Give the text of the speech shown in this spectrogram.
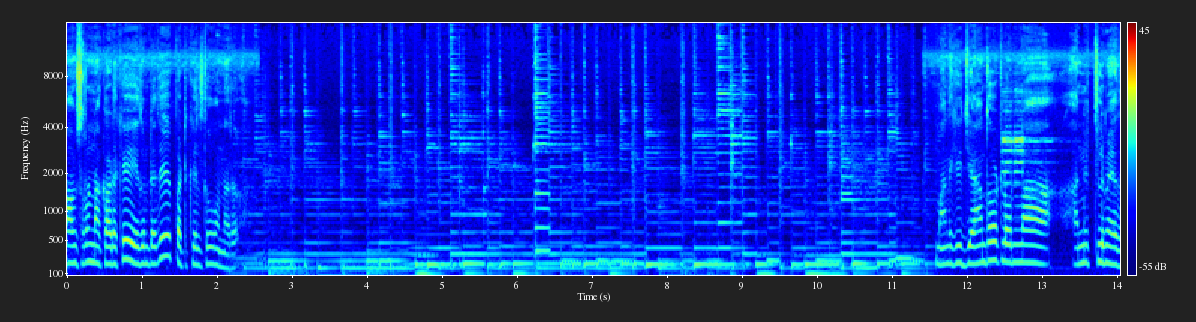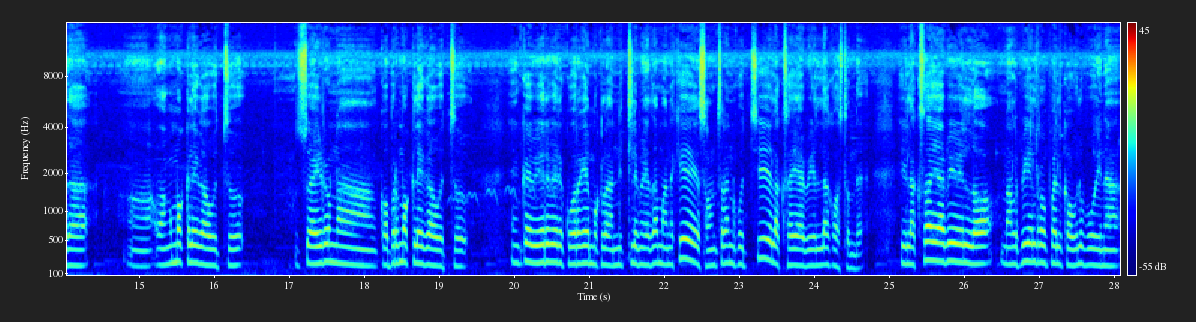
అవసరం ఉన్న కాడకే ఏది ఉంటుంది పట్టుకెళ్తూ ఉన్నారు. మనకి జామ తోటలు ఉన్న అన్నిట్ల మీద వంగ మొక్కలే కావచ్చు సైడ్ ఉన్న కొబ్బరి మొక్కలే కావచ్చు ఇంకా వేరే వేరే కూరగాయ మొక్కలు అన్నిటి మీద మనకి సంవత్సరానికి వచ్చి లక్ష యాభై వేలు దాకా వస్తుంది. ఈ లక్ష యాభై వేలలో నలభై వేల రూపాయలు కవులు పోయినా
